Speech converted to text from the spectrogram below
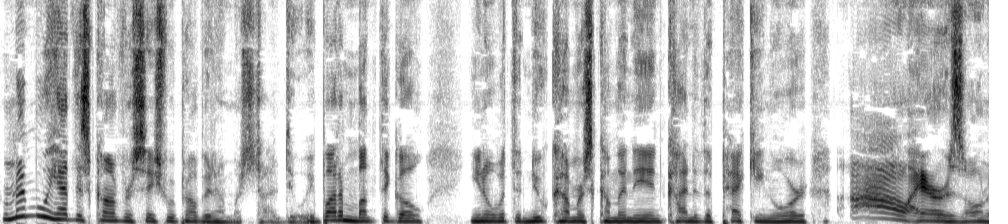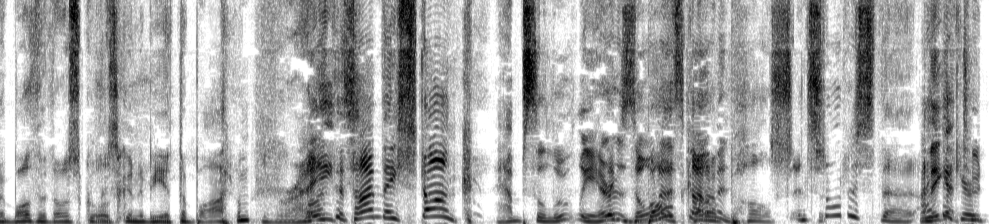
Remember, we had this conversation. We probably don't have much time, do we? About a month ago, you know, with the newcomers coming in, kind of the pecking order. Oh, Arizona, both of those schools going to be at the bottom, Right. Well, at the time, they stunk. Absolutely. Arizona both got coming. a pulse, and so does the. And they I got think two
